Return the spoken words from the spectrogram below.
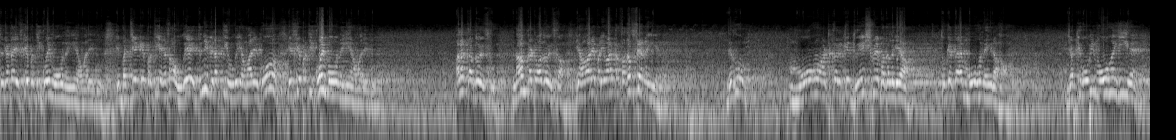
तो कहता है, इसके प्रति कोई मोह नहीं है हमारे को। ये बच्चे के प्रति ऐसा हो गया, इतनी विरक्ति हो गई हमारे को, इसके प्रति कोई मोह नहीं है हमारे को। अलग कर दो इसको, नाम कटवा दो इसका, ये हमारे परिवार का सदस्य नहीं है। देखो, मोह हट करके द्वेष में बदल गया तो कहता है, मोह नहीं रहा। जबकि वो भी मोह ही है।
